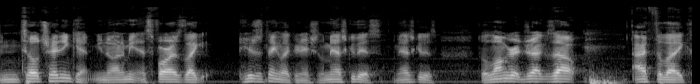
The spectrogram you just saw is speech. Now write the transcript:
until training camp. You know what I mean? As far as like, here's the thing, Laker Nation. Let me ask you this. Let me ask you this. The longer it drags out, I feel like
